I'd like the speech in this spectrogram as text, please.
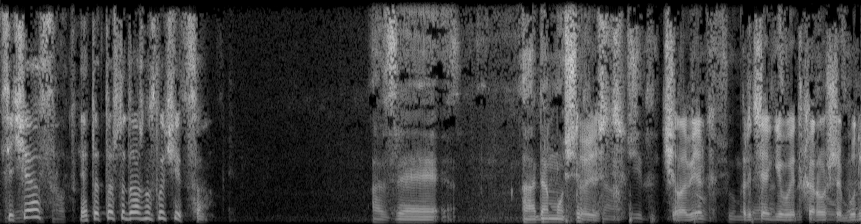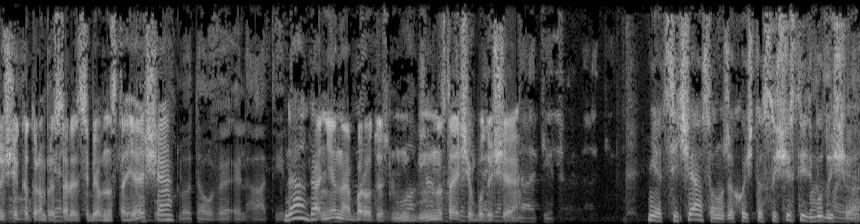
сейчас, это то, что должно случиться. То есть человек притягивает хорошее будущее, которое он представляет себя в настоящее, да, да. а не наоборот, то есть настоящее в будущее. Нет, сейчас он уже хочет осуществить будущее.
